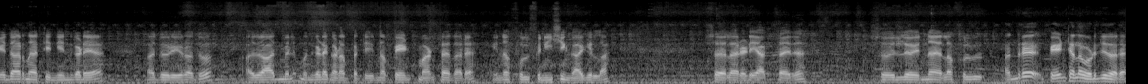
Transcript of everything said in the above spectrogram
ಅದು ಕೇದಾರ್ನಾಥಿಂದ ಹಿಂದ್ಗಡೆ ಅದು ಇರೋದು. ಅದು ಆದಮೇಲೆ ಮುಂದ್ಗಡೆ ಗಣಪತಿ ಇನ್ನು ಪೇಂಟ್ ಮಾಡ್ತಾ ಇದ್ದಾರೆ ಇನ್ನೂ ಫುಲ್ ಫಿನಿಶಿಂಗ್ ಆಗಿಲ್ಲ. ಸೊ ಎಲ್ಲ ರೆಡಿ ಆಗ್ತಾ ಇದೆ. ಸೊ ಇಲ್ಲಿ ಇನ್ನೂ ಎಲ್ಲ ಫುಲ್ ಅಂದರೆ ಪೇಂಟ್ ಎಲ್ಲ ಹೊಡೆದಿದ್ದಾರೆ.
